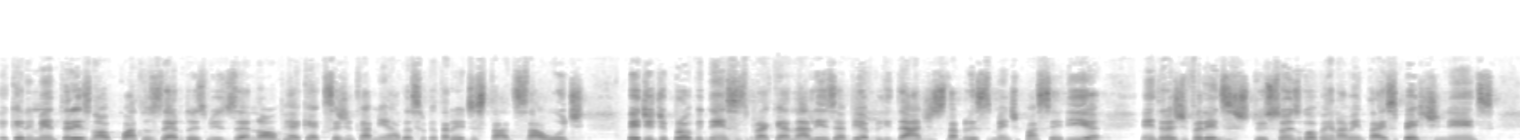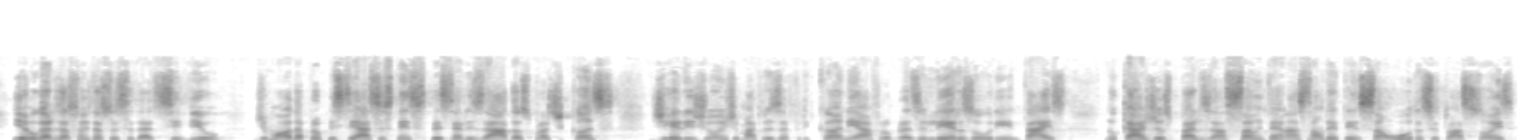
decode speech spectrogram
Requerimento 3940-2019 requer que seja encaminhado à Secretaria de Estado de Saúde pedido de providências para que analise a viabilidade de estabelecimento de parceria entre as diferentes instituições governamentais pertinentes e organizações da sociedade civil, de modo a propiciar assistência especializada aos praticantes de religiões de matriz africana e afro-brasileiras ou orientais, no caso de hospitalização, internação, detenção ou outras situações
